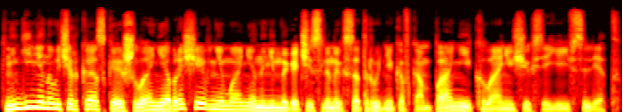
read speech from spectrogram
княгиня Новочеркасская шла, не обращая внимания на немногочисленных сотрудников компании, кланяющихся ей вслед.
